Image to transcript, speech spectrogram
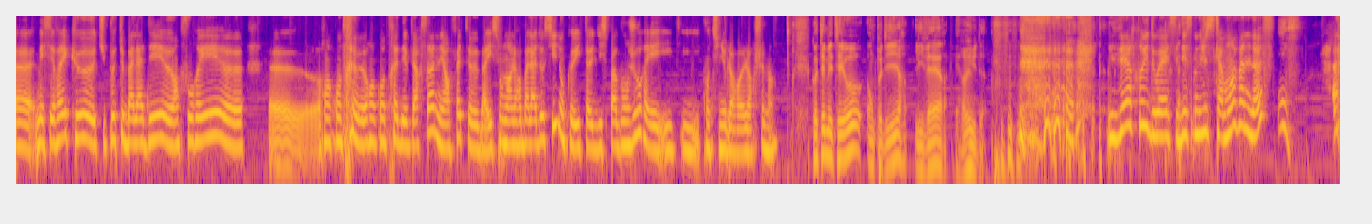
Euh, mais c'est vrai que tu peux te balader en forêt, rencontrer rencontrer des personnes et en fait, bah, ils sont dans leur balade aussi, donc ils te disent pas bonjour et ils, ils continuent leur, leur chemin. Côté météo, on peut dire l'hiver est rude. L'hiver rude, ouais, c'est descendu jusqu'à moins 29. Ouf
